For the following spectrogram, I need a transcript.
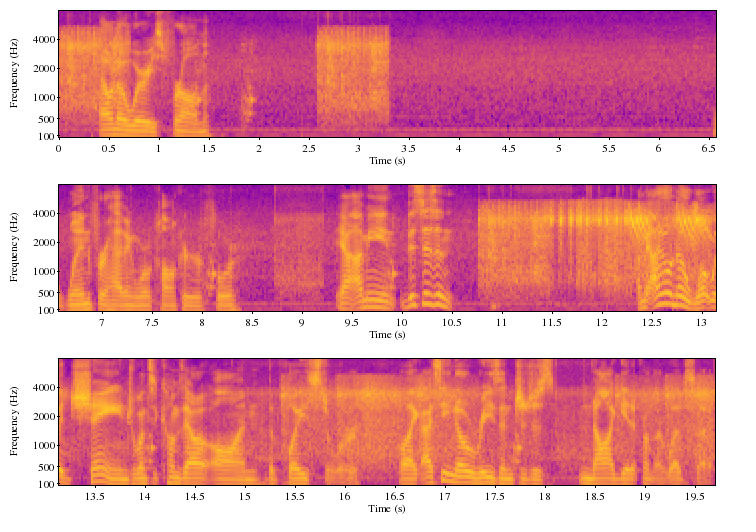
I don't know where he's from. Win for having World Conqueror 4. Yeah, I mean, this isn't I mean, I don't know what would change once it comes out on the Play Store. Like, I see no reason to just not get it from their website.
